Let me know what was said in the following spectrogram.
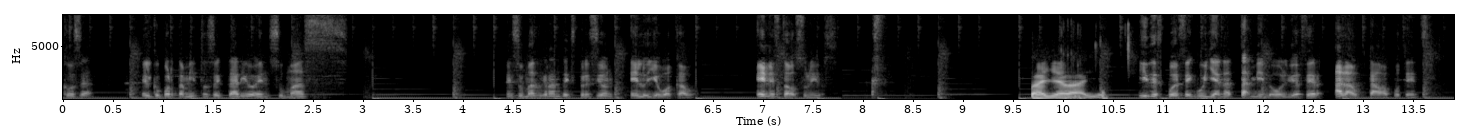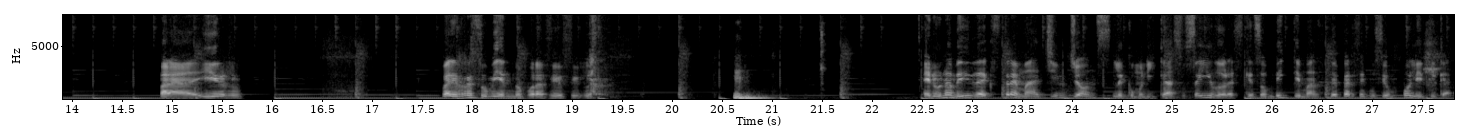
cosa, el comportamiento sectario en su más en su más grande expresión, él lo llevó a cabo en Estados Unidos. Vaya, vaya. Y después en Guyana también lo volvió a hacer a la octava potencia. Para ir. Para ir resumiendo, por así decirlo. En una medida extrema, Jim Jones le comunica a sus seguidores que son víctimas de persecución política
